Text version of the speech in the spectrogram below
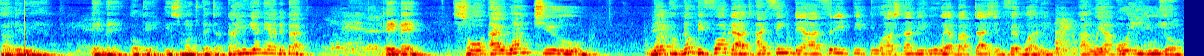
Hallelujah. Amen. Okay, it's much better. Can you hear me at the back? Amen. So I want to welcome. No, before that, I think there are three people are standing who were baptized in February, and we are owing you your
